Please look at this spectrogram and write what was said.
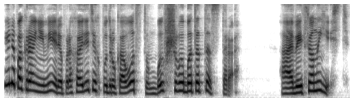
или, по крайней мере, проходить их под руководством бывшего бета-тестера. А ведь он есть.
